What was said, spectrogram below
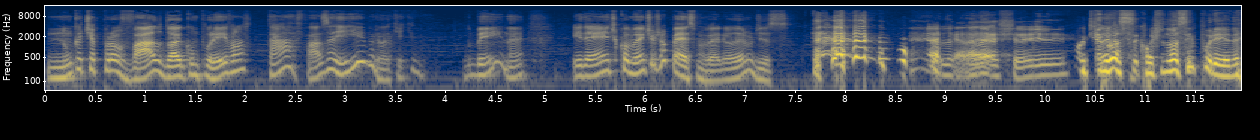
nunca tinha provado dog com purê e falando, tá, faz aí, bro, que que- tudo bem, né? E daí a gente comeu e a gente achou péssimo, velho, eu lembro disso. Cara, eu- achei. Continua, continua sem purê, né?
